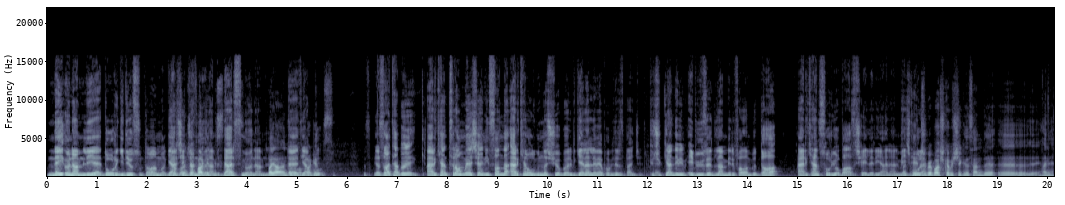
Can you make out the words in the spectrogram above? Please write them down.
ne önemliye doğru gidiyorsun tamam mı? Gerçekten ne önemli? etmişsin, Ders mi önemli? Bayağı önce evet, ya fark bu, etmişsin. Ya zaten böyle erken travma yaşayan insanlar erken olgunlaşıyor. Böyle bir genelleme yapabiliriz bence. Küçükken ne bileyim abuse edilen biri falan böyle daha erken soruyor bazı şeyleri yani hani Yani mecburen. tecrübe başka bir şekilde sende e, hani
